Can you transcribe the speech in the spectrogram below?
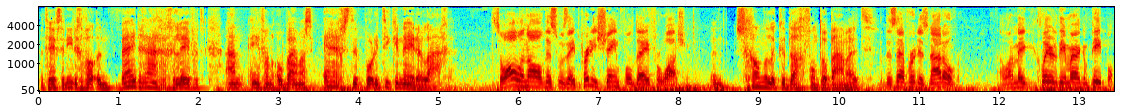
Het heeft in ieder geval een bijdrage geleverd aan een van Obama's ergste politieke nederlagen. So all in all, this was a pretty shameful day for Washington. Een schandelijke dag vond Obama het. But this effort is not over. I want to make it clear to the American people.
